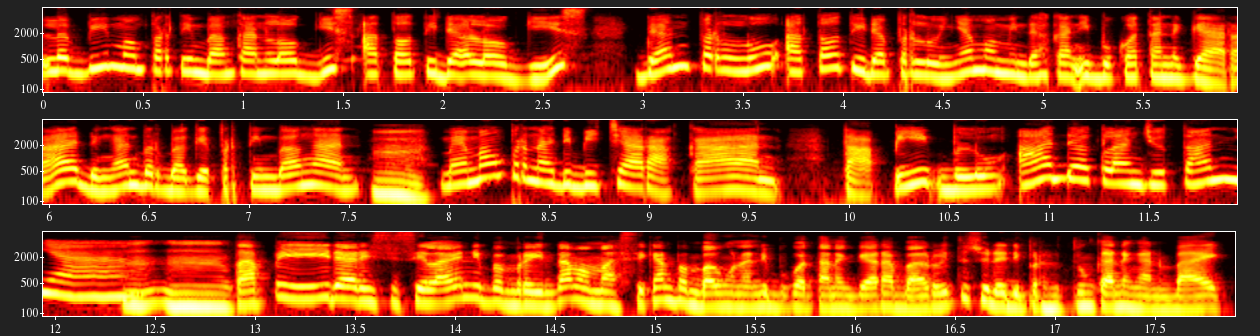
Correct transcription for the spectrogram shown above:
lebih mempertimbangkan logis atau tidak logis dan perlu atau tidak perlunya memindahkan ibu kota negara dengan berbagai pertimbangan. Mm. Memang pernah dibicarakan, tapi belum ada kelanjutannya. Mm-mm. Tapi dari sisi lain nih pemerintah memastikan pembangunan ibu kota negara baru itu sudah diperhitungkan dengan baik.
